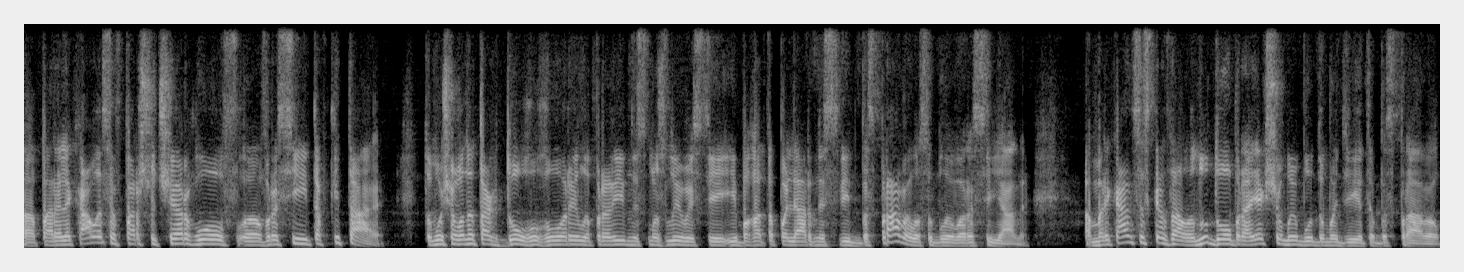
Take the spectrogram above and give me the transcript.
е, перелякалися в першу чергу в, е, в Росії та в Китаї, тому що вони так довго говорили про рівність можливості і багатополярний світ без правил, особливо росіяни. Американці сказали: ну добре, а якщо ми будемо діяти без правил?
